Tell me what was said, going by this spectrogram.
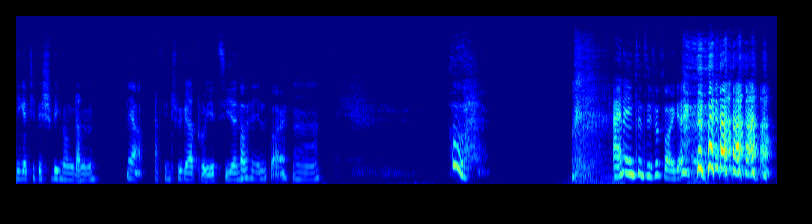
negative Schwingung dann ja. auf den Trigger projizieren. Auf jeden Fall. Mhm. Eine intensive Folge.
